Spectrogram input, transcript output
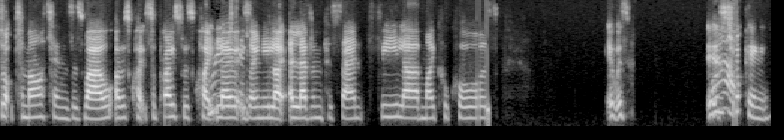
Dr. Martens as well. I was quite surprised was quite low. It was only like eleven percent. Fila, Michael Kors. It was it was shocking.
